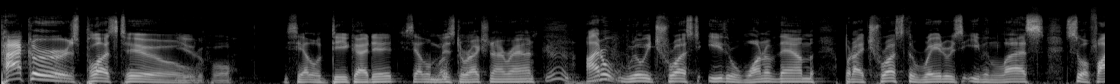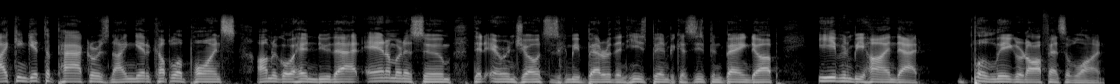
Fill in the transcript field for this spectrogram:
Packers plus two. Beautiful. You see that little deke I did? You see that little misdirection I ran? Good. I don't really trust either one of them, but I trust the Raiders even less. So if I can get the Packers and I can get a couple of points, I'm going to go ahead and do that. And I'm going to assume that Aaron Jones is going to be better than he's been because he's been banged up, even behind that beleaguered offensive line.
